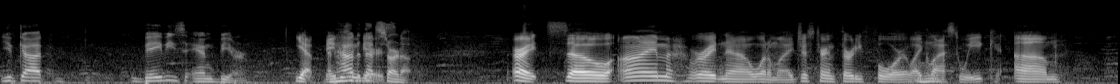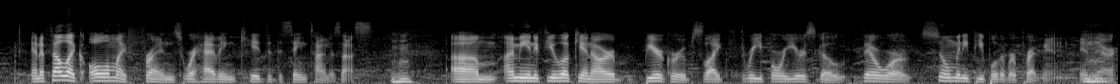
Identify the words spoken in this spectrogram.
you've got babies and beer. Yeah. and how and did that start up? All right, so I'm right now. What am I? I just turned 34 like Mhm. last week, um, and it felt like all of my friends were having kids at the same time as us. Mm-hmm. Um, I mean, if you look in our beer groups, like three, four years ago, there were so many people that were pregnant in Mhm. there.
